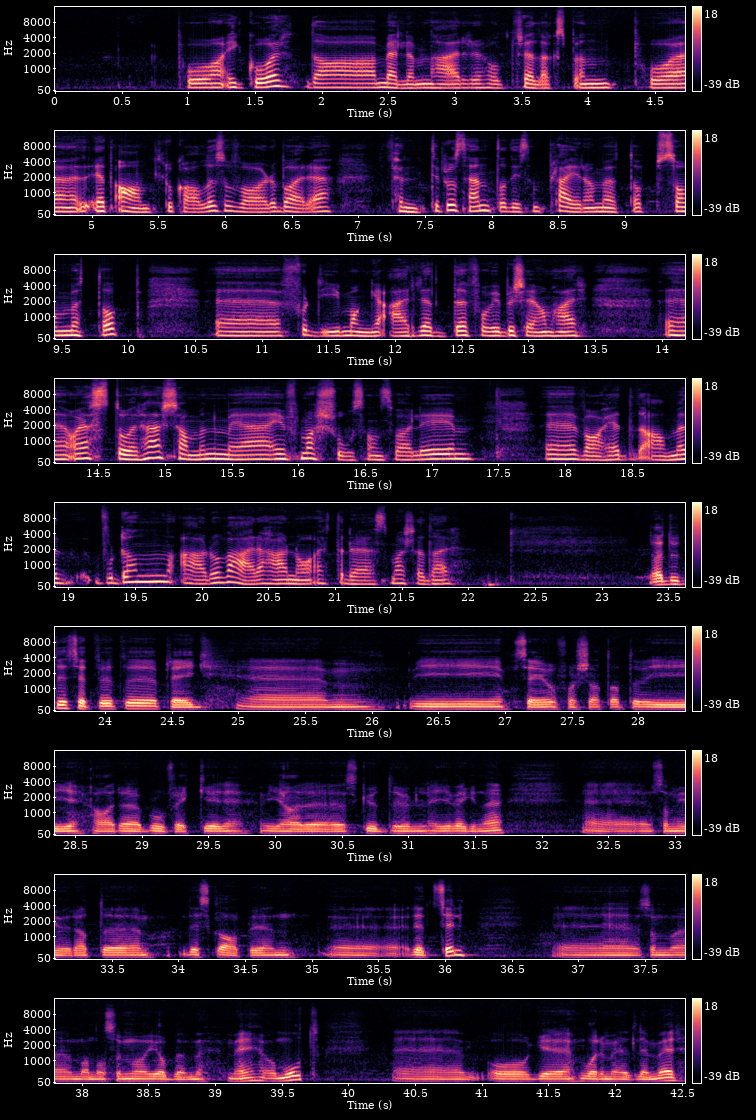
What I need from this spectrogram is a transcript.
på, i går, da medlemmene her holdt fredagsbønn på et annet lokale, så var det bare 50% av de som pleier å møte opp, som møtte opp. Eh, fordi mange er redde, får vi beskjed om her. Eh, og jeg står her sammen med informasjonsansvarlig eh, Wahed Ahmed. Hvordan er det å være her nå etter det som har skjedd her? Nei, du, Det setter et uh, preg. Eh, vi ser jo fortsatt at vi har eh, blodflekker, vi har uh, skuddhull i veggene, eh, som gjør at det skaper en redsel, som man også må jobbe med og mot. og våre medlemmer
